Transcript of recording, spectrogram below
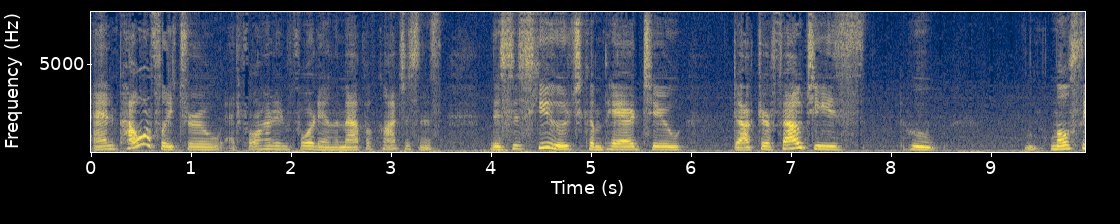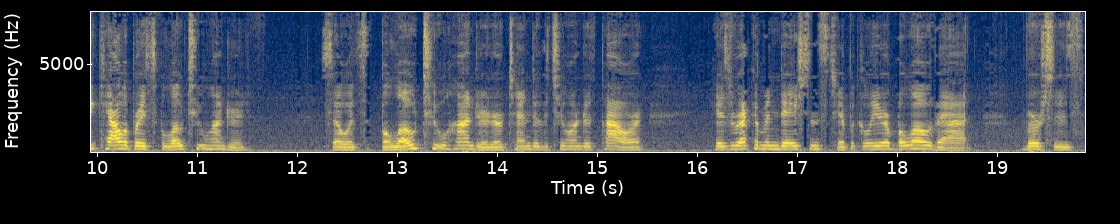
and powerfully true at 440 on the map of consciousness. This is huge compared to Dr. Fauci's, who mostly calibrates below 200. So it's below 200 or 10 to the 200th power. His recommendations typically are below that versus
